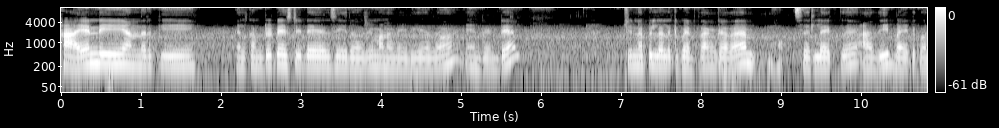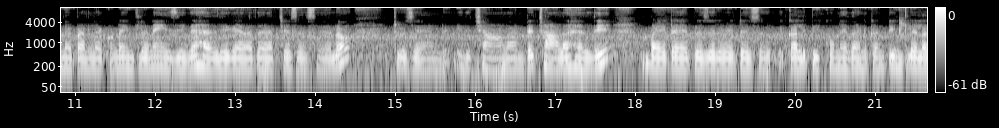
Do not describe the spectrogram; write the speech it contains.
హాయ్ అండి అందరికీ. వెల్కమ్ టు టేస్టీ డేస్ ఈరోజు మన వీడియోలో ఏంటంటే చిన్నపిల్లలకి పెడతాం కదా సెర్లేక్. అది బయట కొనే పని లేకుండా ఇంట్లోనే ఈజీగా హెల్దీగా ఎలా తయారు చేసేసేయాలో చూసేయండి. ఇది చాలా అంటే చాలా హెల్దీ. బయట ప్రిజర్వేటివ్స్ కలిపి కొనేదానికంటే ఇంట్లో ఇలా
